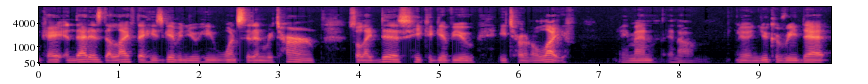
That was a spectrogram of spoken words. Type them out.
okay, and that is the life that he's given you. He wants it in return. So, like this, he could give you eternal life. Amen. And um, and you could read that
